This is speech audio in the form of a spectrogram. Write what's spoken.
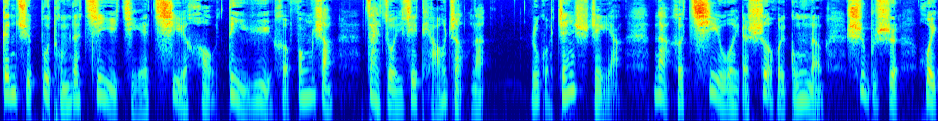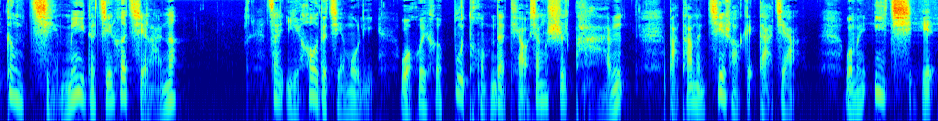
根据不同的季节、气候、地域和风尚再做一些调整呢？如果真是这样，那和气味的社会功能是不是会更紧密的结合起来呢？在以后的节目里，我会和不同的调香师谈，把他们介绍给大家。我们一起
